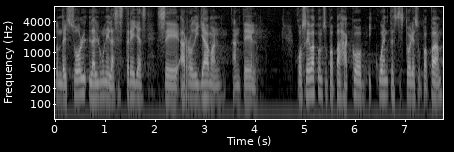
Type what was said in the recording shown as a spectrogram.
donde el sol, la luna y las estrellas se arrodillaban ante él. José va con su papá Jacob y cuenta esta historia a su papá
